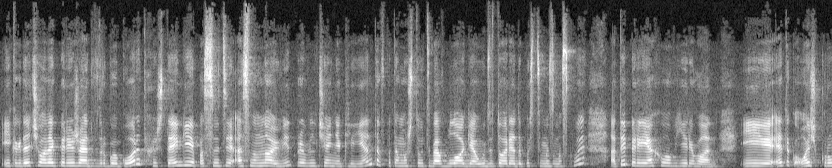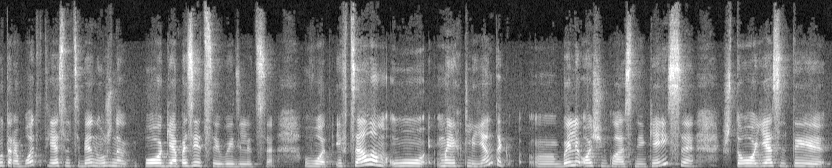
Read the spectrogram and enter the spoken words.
и когда человек переезжает в другой город, хэштеги, по сути, основной вид привлечения клиентов, потому что у тебя в блоге аудитория, допустим, из Москвы, а ты переехала в Ереван, и это очень круто работает, если тебе нужно по геопозиции выделиться, вот, и в целом у моих клиенток э, были очень классные кейсы, что если ты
